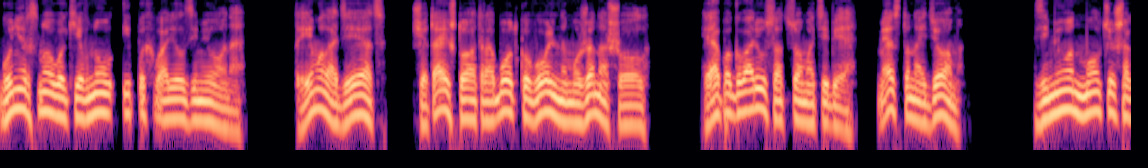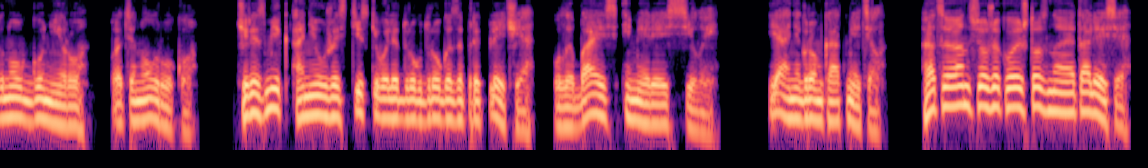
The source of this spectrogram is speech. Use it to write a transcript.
Гунир снова кивнул и похвалил Зимеона. «Ты молодец. Считай, что отработку вольным уже нашел. Я поговорю с отцом о тебе. Место найдем. Зимеон молча шагнул к Гуниру, протянул руку. Через миг они уже стискивали друг друга за предплечья, улыбаясь и меряясь силой. Я негромко отметил. Ациан все же кое-что знает о лесе.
